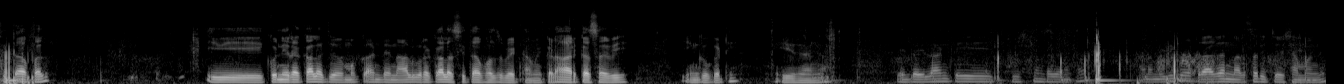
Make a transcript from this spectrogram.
సీతాఫల్. ఇవి కొన్ని రకాల మొక్క అంటే నాలుగు రకాల సీతాఫల్స్ పెట్టాము ఇక్కడ. ఆర్కస్ అవి ఇంకొకటి ఈ విధంగా. ఇంకా ఇలాంటి చూసుకుంటే కనుక మనం ఇది కూడా డ్రాగన్ నర్సరీ చేసామండి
